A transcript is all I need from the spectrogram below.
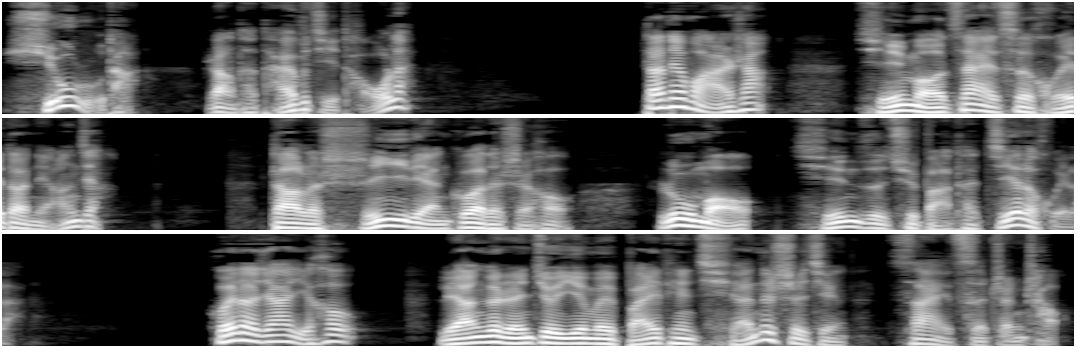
羞辱他，让他抬不起头来。当天晚上，秦某再次回到娘家，到了十一点过的时候，陆某亲自去把他接了回来。回到家以后，两个人就因为白天钱的事情再次争吵。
